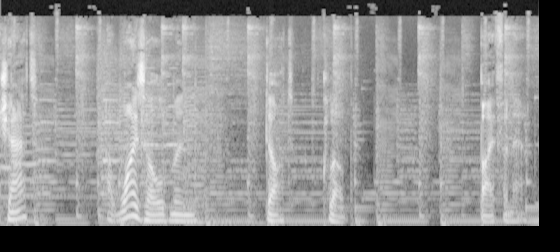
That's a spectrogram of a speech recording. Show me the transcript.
chat at wiseoldman.club. Bye for now.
